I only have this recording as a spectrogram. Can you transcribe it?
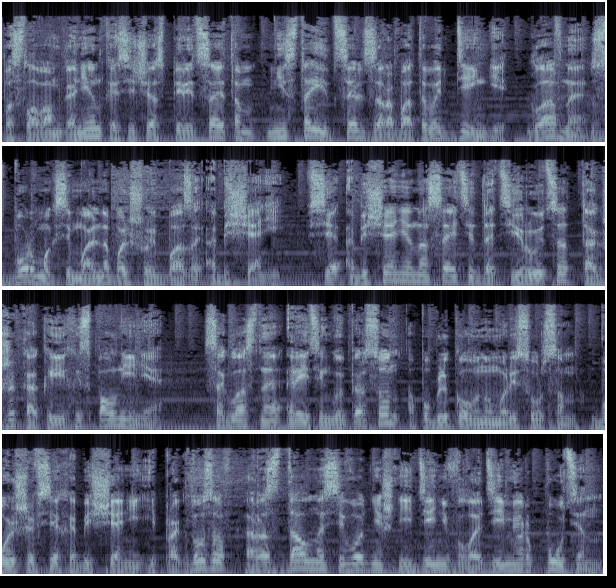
По словам Ганенко, сейчас перед сайтом не стоит цель зарабатывать деньги. Главное – сбор максимально большой базы обещаний. Все обещания на сайте датируются так же, как и их исполнение. Согласно рейтингу персон, опубликованному ресурсом, больше всех обещаний и прогнозов раздал на сегодняшний день Владимир Путин.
